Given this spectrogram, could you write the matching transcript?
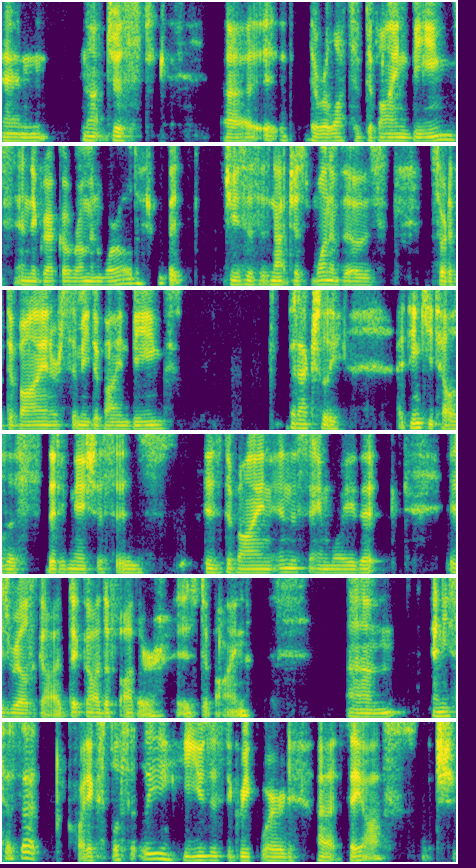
and not just uh, it, there were lots of divine beings in the Greco Roman world, but Jesus is not just one of those sort of divine or semi divine beings, but actually, I think he tells us that Ignatius is, is divine in the same way that Israel's God, that God the Father is divine. Um, and he says that quite explicitly. He uses the Greek word uh, theos, which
